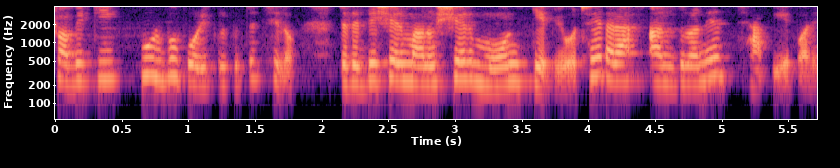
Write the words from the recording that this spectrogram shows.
সবে কি পূর্ব পরিকল্পিত ছিল? যাতে দেশের মানুষের মন কেঁপে ওঠে, তারা আন্দোলনে ঝাঁপিয়ে পড়ে।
